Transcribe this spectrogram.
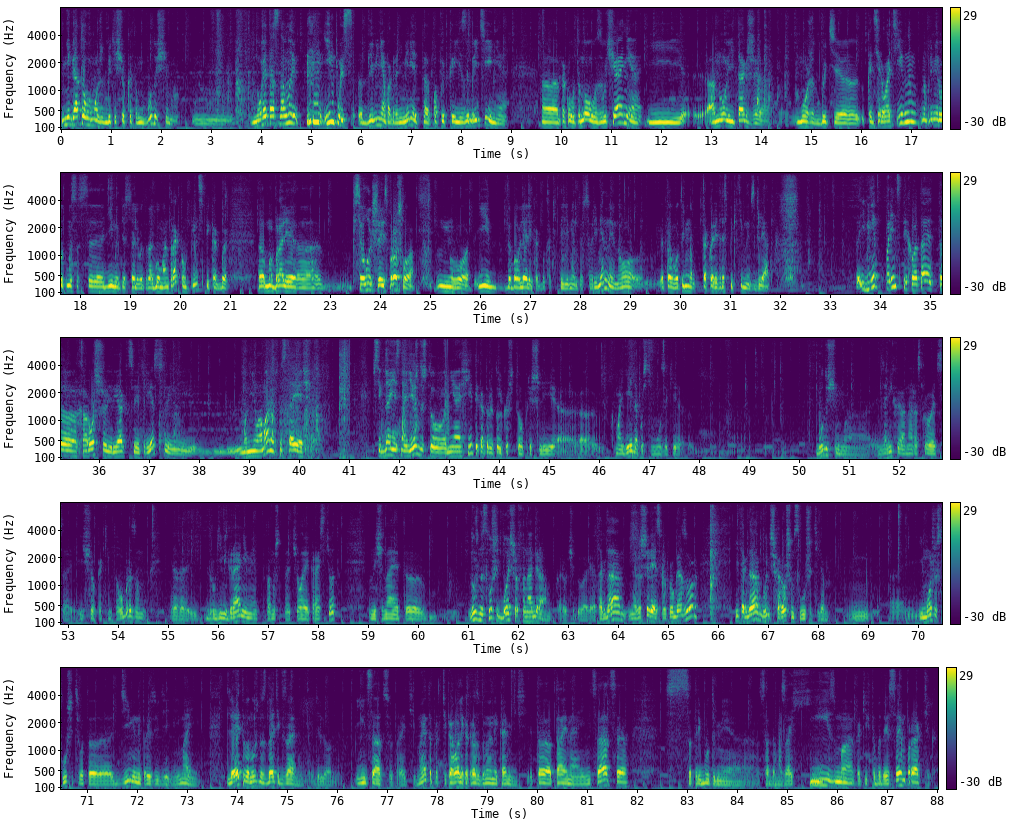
не готово, может быть, еще к этому будущему. Но это основной импульс для меня, по крайней мере, это попытка изобретения э, какого-то нового звучания, и оно и также может быть э, консервативным. Например, вот мы с э, Димой писали вот этот альбом «Антракт», он, в принципе, как бы э, мы брали все лучшее из прошлого, вот, и добавляли как бы какие-то элементы современные, но это вот именно такой ретроспективный взгляд. И мне, в принципе, хватает хорошей реакции прессы и меломанов настоящих. Всегда есть надежда, что неофиты, которые только что пришли э, к моей, допустим, музыке, в будущем э, для них она раскроется еще каким-то образом, э, другими гранями, потому что человек растет, начинает... э, Нужно слушать больше фонограмм, короче говоря. Тогда расширяй свой кругозор, и тогда будешь хорошим слушателем. И можешь слушать вот э, Димины произведения и мои. Для этого нужно сдать экзамен определенный, инициацию пройти. Мы это практиковали как раз в гнойной комиссии. Это тайная инициация с атрибутами э, садомазохизма, каких-то БДСМ практик.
